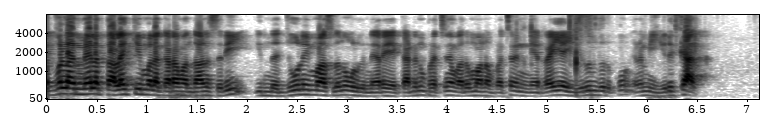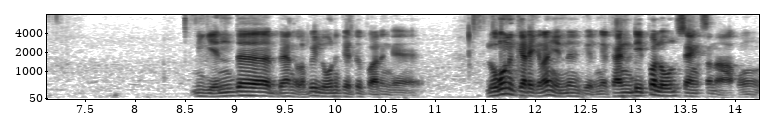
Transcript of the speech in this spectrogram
எவ்வளோ மேலே தலைக்கு மேலே கடன் வந்தாலும் சரி இந்த ஜூலை மாதத்துலேருந்து உங்களுக்கு நிறைய கடன் பிரச்சனை வருமான பிரச்சனை நிறைய இருந்திருக்கும். இனிமேல் இருக்காது. நீங்கள் எந்த பேங்க்கில் போய் லோனு கேட்டு பாருங்கள் லோனு கிடைக்கலாம் என்னன்னு கேளுங்க. கண்டிப்பாக லோன் சேங்ஷன் ஆகும்.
